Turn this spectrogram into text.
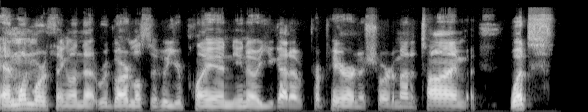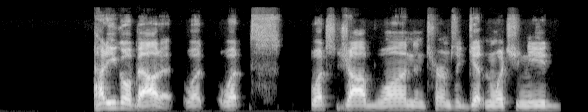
And one more thing on that, regardless of who you're playing, you know, you got to prepare in a short amount of time. What's how do you go about it? What what's what's job one in terms of getting what you need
